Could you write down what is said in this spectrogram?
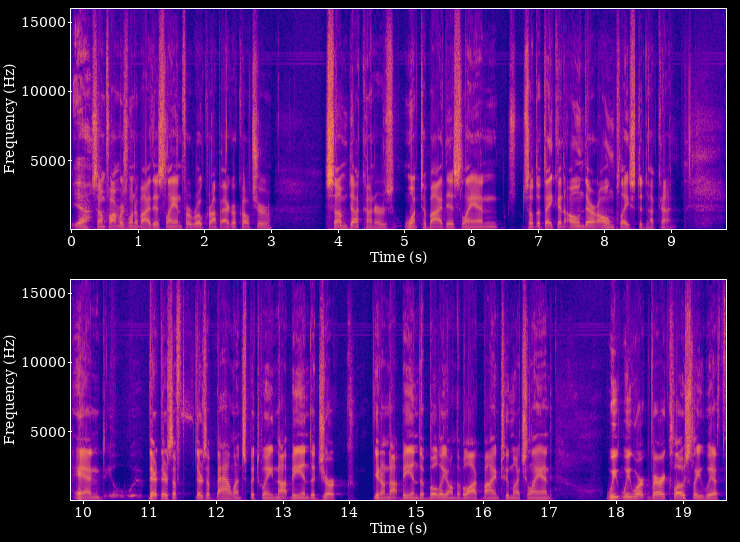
Yeah. Some farmers want to buy this land for row crop agriculture. Some duck hunters want to buy this land so that they can own their own place to duck hunt. And there, there's a there's a balance between not being the jerk, you know, not being the bully on the block, buying too much land. We we work very closely with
